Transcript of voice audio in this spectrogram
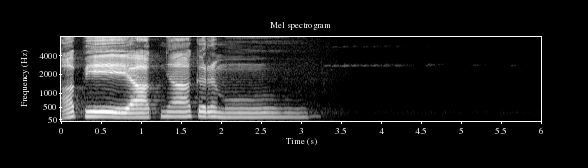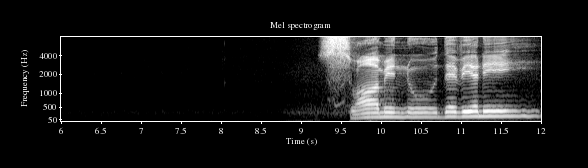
අපි ආඥා කරමු. ස්වාමින් වූ දෙවියනී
